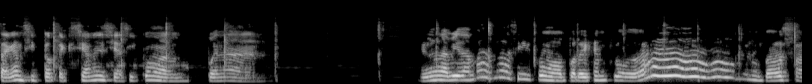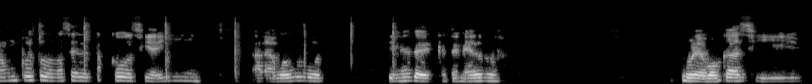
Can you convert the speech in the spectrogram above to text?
hagan sin protecciones y así como puedan vivir una vida más, ¿no? Así como, por ejemplo, ¡ah! vas a un puesto, no sé, de tacos y ahí a la huevo tienes de, que tener cubrebocas y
